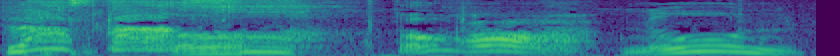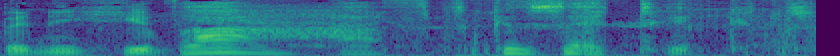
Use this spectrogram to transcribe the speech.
lass das. Oh. Nun bin ich hier wahrhaft gesättigt.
